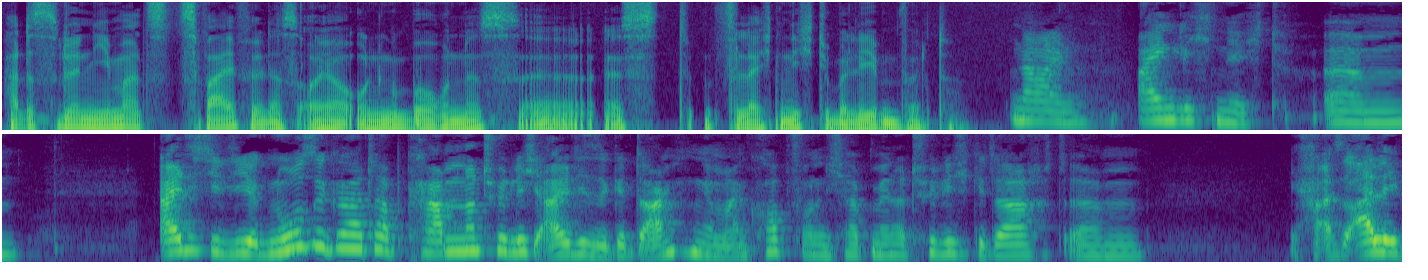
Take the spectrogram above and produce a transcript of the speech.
Hattest du denn jemals Zweifel, dass euer Ungeborenes äh, es vielleicht nicht überleben wird? Nein, eigentlich nicht. Ähm, als ich die Diagnose gehört habe, kamen natürlich all diese Gedanken in meinen Kopf und ich habe mir natürlich gedacht, ähm, ja, also alle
